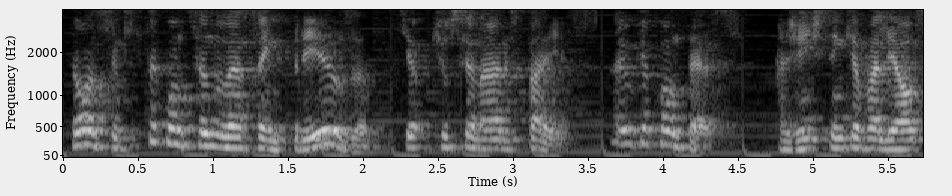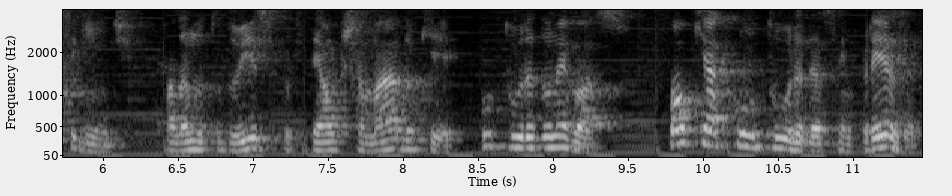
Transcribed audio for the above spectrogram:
Então, assim, o que está acontecendo nessa empresa que, que o cenário está esse? Aí o que acontece? A gente tem que avaliar o seguinte, falando tudo isso porque tem algo chamado o quê? Cultura do negócio qual que é a cultura dessa empresa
